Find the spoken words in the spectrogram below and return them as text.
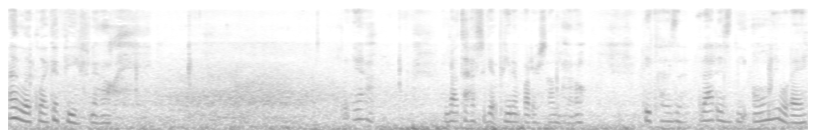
I look like a thief now. But yeah, I'm about to have to get peanut butter somehow because that is the only way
